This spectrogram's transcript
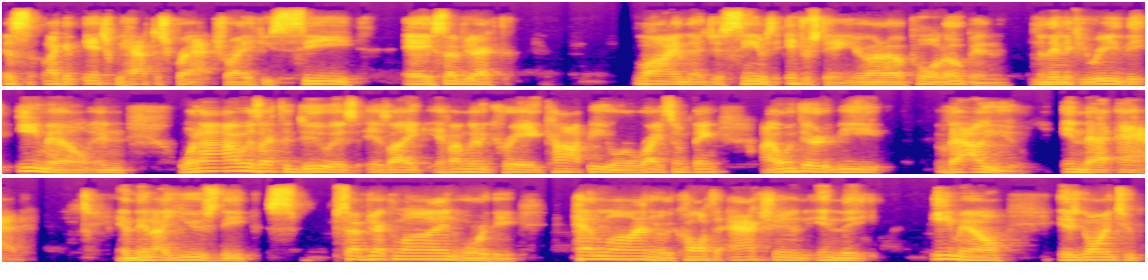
it's like an itch we have to scratch, right? If you see a subject line that just seems interesting, you're going to pull it open. And then if you read the email, and what I always like to do is, is like, if I'm going to create copy or write something, I want there to be value in that ad. And then I use the subject line or the headline or the call to action in the email is going to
